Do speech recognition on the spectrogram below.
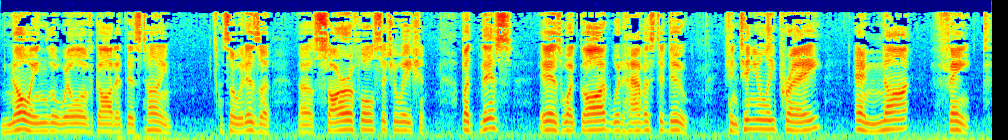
knowing the will of God at this time. So it is a, a sorrowful situation. But this is what God would have us to do. Continually pray and not faint.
